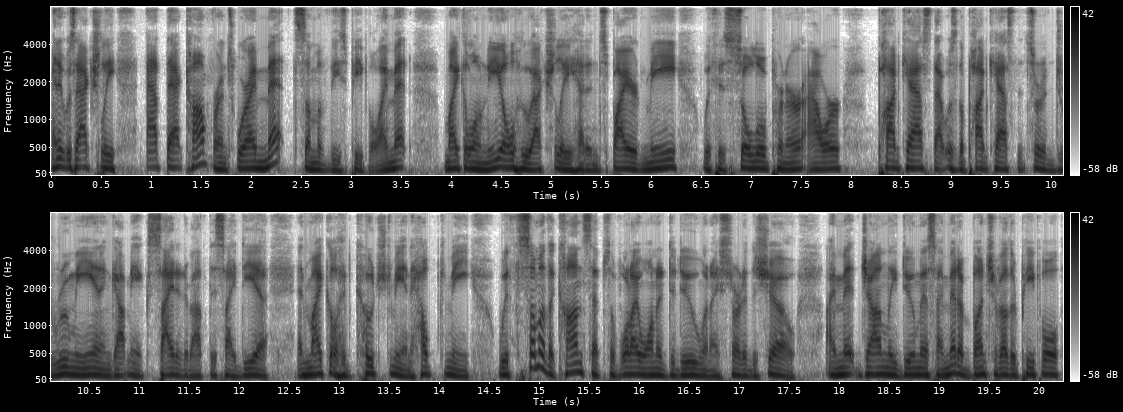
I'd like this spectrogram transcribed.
And it was actually at that conference where I met some of these people. I met Michael O'Neal, who actually had inspired me with his Solopreneur Hour podcast. That was the podcast that sort of drew me in and got me excited about this idea. And Michael had coached me and helped me with some of the concepts of what I wanted to do when I started the show. I met John Lee Dumas. I met a bunch of other people.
